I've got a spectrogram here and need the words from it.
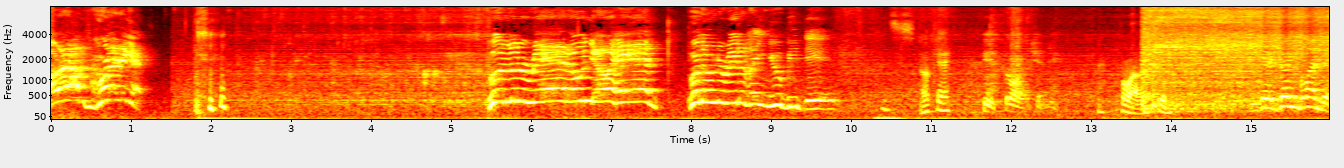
Alright, I'm grading it! Put a little red on your head. Put it on Doritos and you'll be dead. Okay. Yeah, put all that shit in here. Four hours. Good. You get it good and blended.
